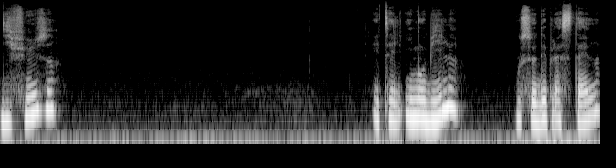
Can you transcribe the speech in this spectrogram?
diffuse. Est-elle immobile ou se déplace-t-elle?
